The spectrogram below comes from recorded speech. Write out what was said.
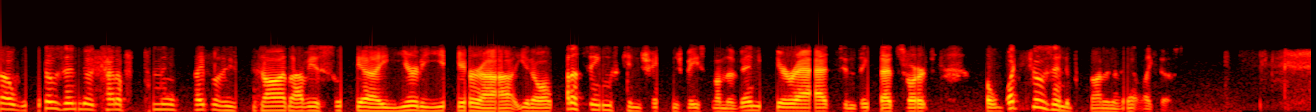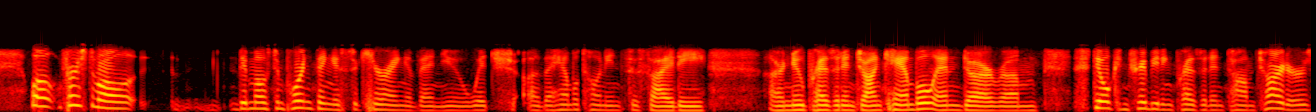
uh, what goes into kind of putting this type of event on. Obviously, uh, year to year, uh, you know, a lot of things can change based on the venue you're at and things of that sort. But what goes into putting on an event like this? Well, first of all, the most important thing is securing a venue, which uh, the Hambletonian Society, our new president John Campbell, and our um, still contributing president Tom Charters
